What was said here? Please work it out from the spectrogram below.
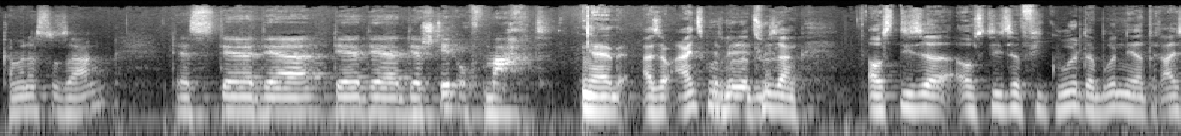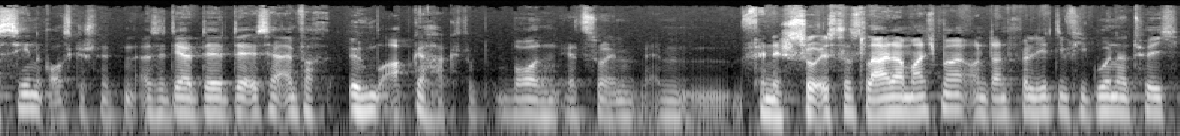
Kann man das so sagen? Der, ist, der, der, der, der, der steht auf Macht. Ja, also eins muss man dazu sagen. Aus dieser, aus dieser Figur, da wurden ja drei Szenen rausgeschnitten. Also der, der, der ist ja einfach irgendwo abgehackt worden, jetzt so im, im Finish. So ist das leider manchmal. Und dann verliert die Figur natürlich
